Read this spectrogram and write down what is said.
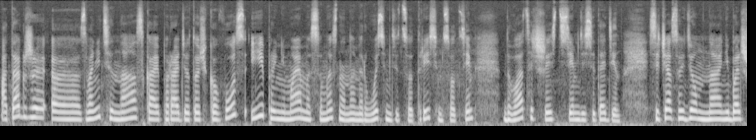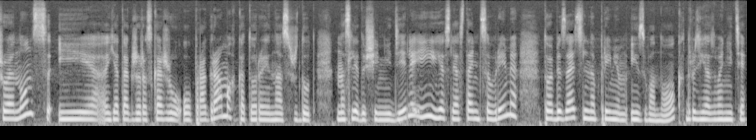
а также э, звоните на skype radio.voz и принимаем смс на номер 8 903 707 26 71. Сейчас уйдем на небольшой анонс, и я также расскажу о программах, которые нас ждут на следующей неделе. И если останется время, то обязательно примем и звонок. Друзья, звоните.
